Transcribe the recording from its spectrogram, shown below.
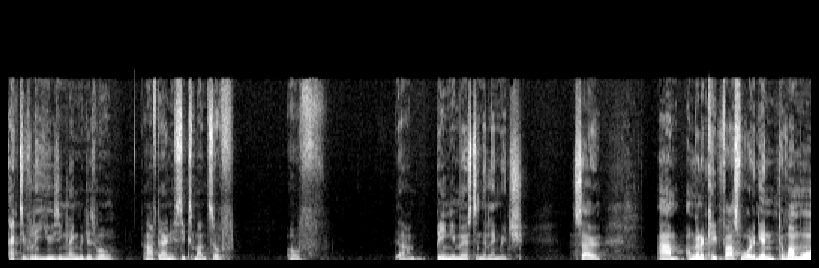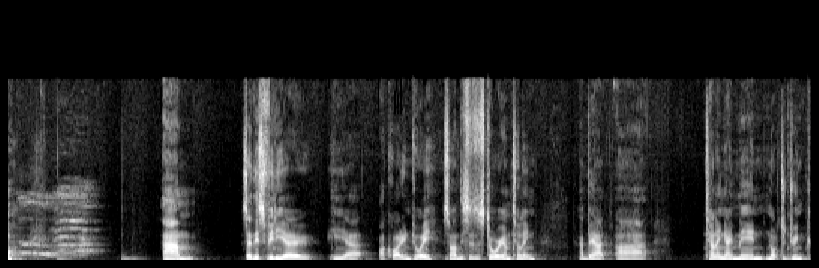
actively using language as well after only six months of, of um, being immersed in the language. So um, I'm going to keep fast forward again to one more. Um, so this video here I quite enjoy. So this is a story I'm telling about uh, telling a man not to drink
